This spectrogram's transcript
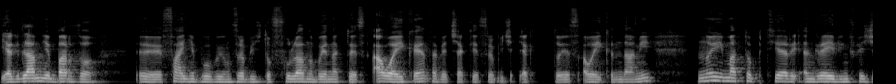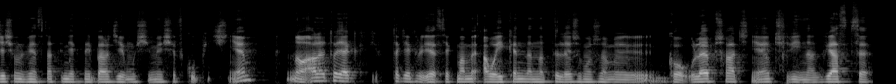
Jak dla mnie bardzo y, fajnie byłoby ją zrobić do fulla, no bo jednak to jest Awakened, a wiecie jak jest robić, jak to jest Awakenedami. No i ma top tier engraving 60, więc na tym jak najbardziej musimy się skupić, nie? No, ale to jak, tak jak jest, jak mamy Awakenda na tyle, że możemy go ulepszać, nie? Czyli na gwiazdce,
